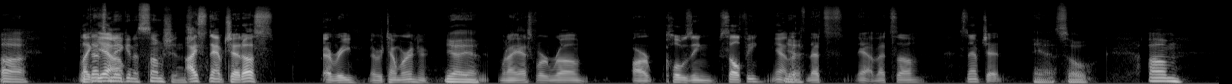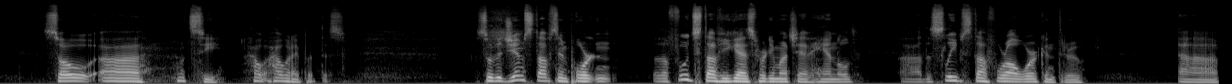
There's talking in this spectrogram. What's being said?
but Like that's yeah, making assumptions. I Snapchat us every every time we're in here. yeah, yeah. When I ask for uh, our closing selfie, yeah, Yeah. That's, that's yeah, that's uh, Snapchat. Yeah. So, um, so uh, let's see. How how would I put this? So the gym stuff's important. The food stuff you guys pretty much have handled. Uh, the sleep stuff we're all working through. Uh,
